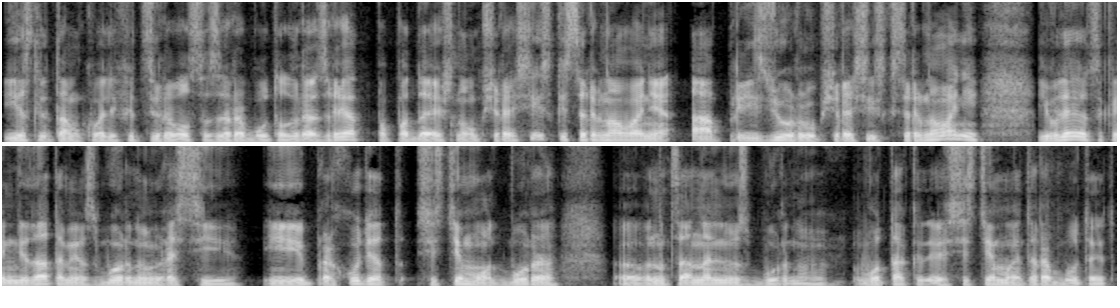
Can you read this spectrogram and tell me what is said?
Если там квалифицировался, заработал разряд, попадаешь на общероссийские соревнования, а призеры общероссийских соревнований являются кандидатами в сборную России и проходят систему отбора э, в национальную сборную. Вот так э, система это работает.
